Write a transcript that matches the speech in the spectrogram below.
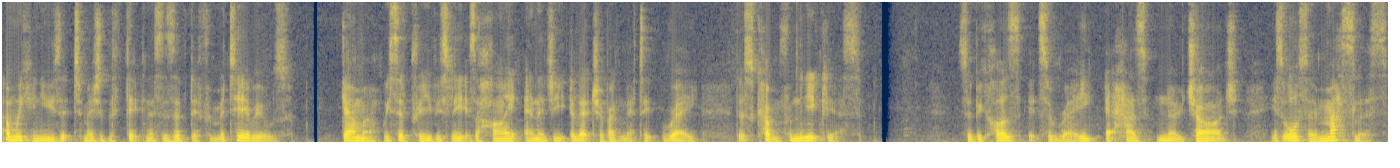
and we can use it to measure the thicknesses of different materials. Gamma, we said previously, is a high energy electromagnetic ray that's come from the nucleus. So because it's a ray, it has no charge. It's also massless,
